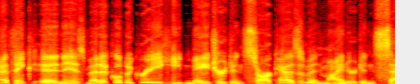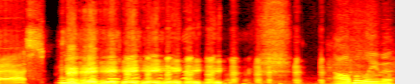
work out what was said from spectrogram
I think in his medical degree, he majored in sarcasm and minored in sass. I'll believe it.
